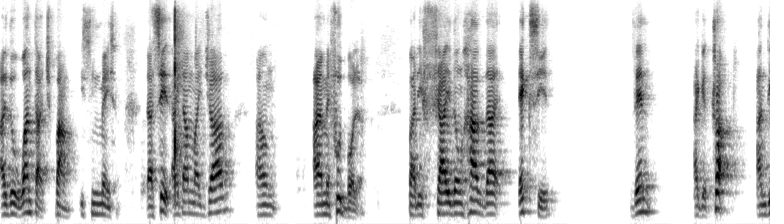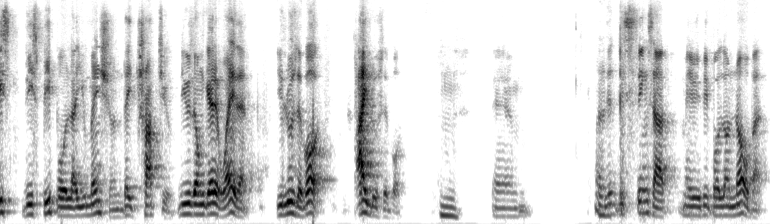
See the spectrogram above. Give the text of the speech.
I do one touch, bam, it's in Mason. That's it. I done my job. Um, I'm a footballer. But if I don't have that exit, then I get trapped. And these these people that you mentioned, they trapped you. You don't get away then. You lose the ball. I lose the ball. Mm. Um, well, these things that maybe people don't know, but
